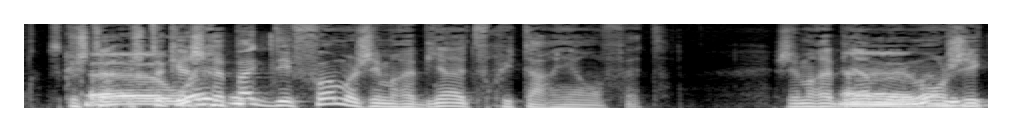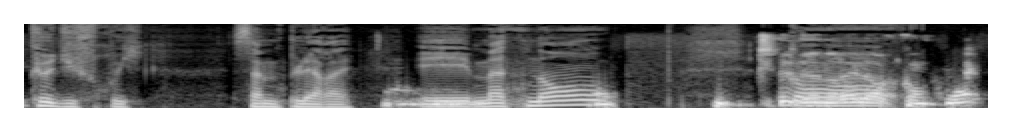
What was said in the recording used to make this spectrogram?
Parce que je te, je te cacherai pas que des fois, moi j'aimerais bien être fruitarien en fait. J'aimerais bien me manger que du fruit. Ça me plairait. Et maintenant. Je te donnerai leur contact.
